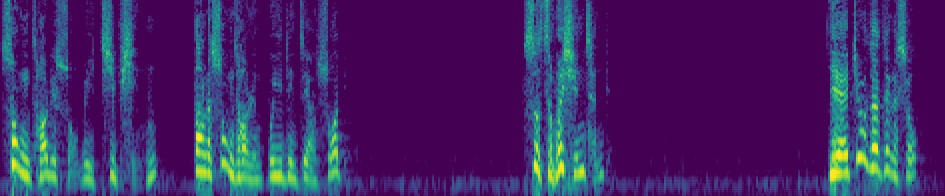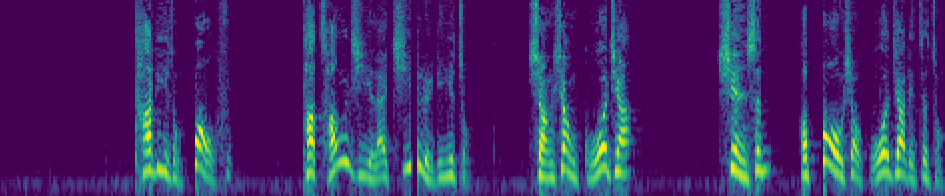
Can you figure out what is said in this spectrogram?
宋朝的所谓积贫，当然宋朝人不一定这样说的，是怎么形成的？也就在这个时候，他的一种抱负。他长期以来积累的一种想向国家献身和报效国家的这种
